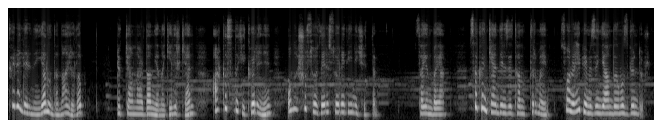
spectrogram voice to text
Kölelerinin yanından ayrılıp dükkanlardan yana gelirken arkasındaki kölenin ona şu sözleri söylediğini işittim. Sayın bayan, sakın kendinizi tanıttırmayın. Sonra hepimizin yandığımız gündür.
